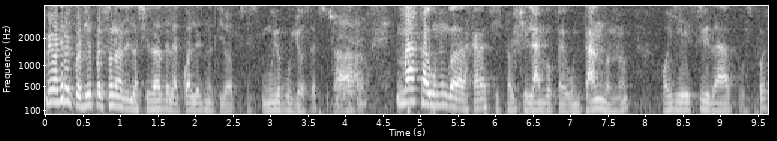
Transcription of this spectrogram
Me imagino que cualquier persona de la ciudad de la cual es nativa pues es muy orgullosa de su ciudad. ¿no? Más aún en Guadalajara si está un chilango preguntando, ¿no? Oye, ¿es ciudad? Pues pues.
